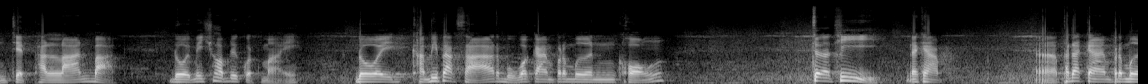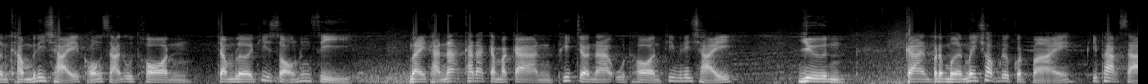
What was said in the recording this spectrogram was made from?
17,000 ล้านบาท โดยไม่ชอบด้วยกฎหมาย โดยคำพิพากษาระบุว่าการประเมินของเจ้าหน้าที่นะครับ พนักงานประเมินคำวินิจฉัยของศาลอุทธรจำเลยที่2ถึง4ในฐานะคณะกรรมการพิจารณาอุทธรที่วินิจฉัย ยืนการประเมินไม่ชอบด้วยกฎหมาย พิพากษา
